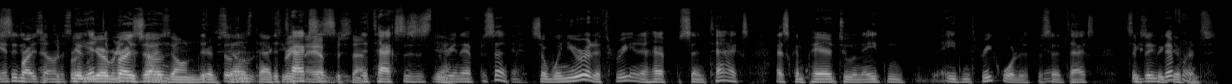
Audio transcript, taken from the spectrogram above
the City, enterprise zone is the the enterprise enterprise zone, zone, we the- have the- sales the tax. Three and a half taxes, percent. the taxes is three and a half percent. So when you're at a three and a half percent tax as compared to an eight and eight and three quarters percent tax, it's a Makes a big, big difference. difference.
